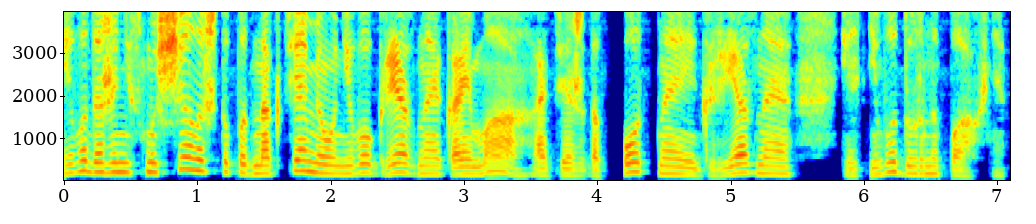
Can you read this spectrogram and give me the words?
его даже не смущало, что под ногтями у него грязная кайма, одежда потная и грязная, и от него дурно пахнет.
